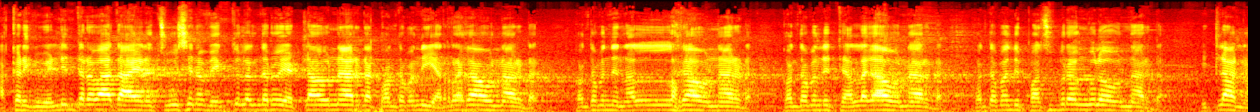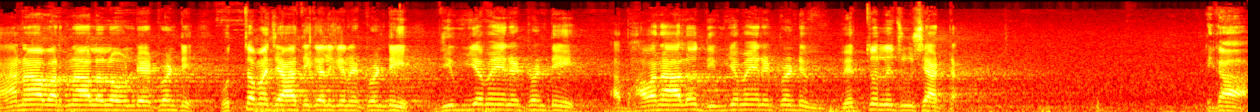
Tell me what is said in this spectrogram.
అక్కడికి వెళ్ళిన తర్వాత ఆయన చూసిన వ్యక్తులందరూ ఎట్లా ఉన్నారట? కొంతమంది ఎర్రగా ఉన్నారట. కొంతమంది నల్లగా ఉన్నారట. కొంతమంది తెల్లగా ఉన్నారట. కొంతమంది పసుపు రంగులో ఉన్నారట. ఇట్లా నానా వర్ణాలలో ఉండేటువంటి ఉత్తమ జాతి కలిగినటువంటి దివ్యమైనటువంటి ఆ భవనాలు దివ్యమైనటువంటి వ్యక్తుల్ని చూశాట ఇక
